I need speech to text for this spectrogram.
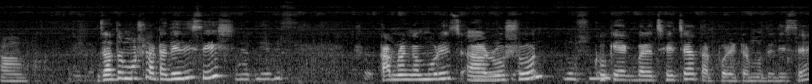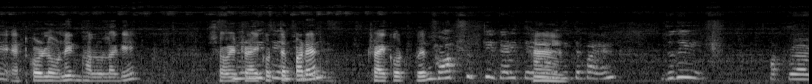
হ্যাঁ। জাদুর মশলাটা দিয়ে দিছিস? হ্যাঁ, দিয়ে দিস। কামরাঙ্গা মরিচ আর রসুন। রসুন। খুকে একবারে ছেঁচা তারপর এটার মধ্যে দিছে। অ্যাড করলে অনেক ভালো লাগে। সবাই ট্রাই করতে পারেন। ট্রাই করবেন। সব শুটকির গাড়িতে হ্যাঁ। দিতে পারেন। যদি আপনার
